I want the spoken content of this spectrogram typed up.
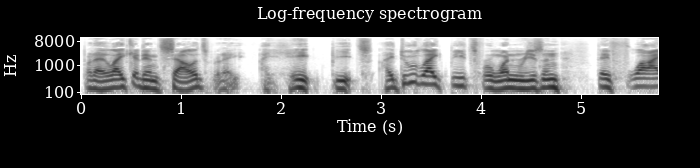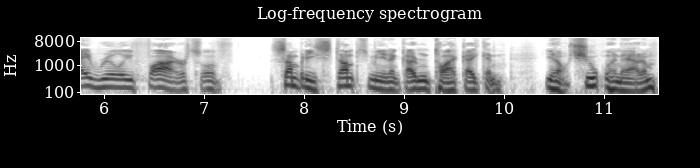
but I like it in salads, but I, I hate beets. I do like beets for one reason. They fly really far. So if somebody stumps me in a garden talk, I can, you know, shoot one at them.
